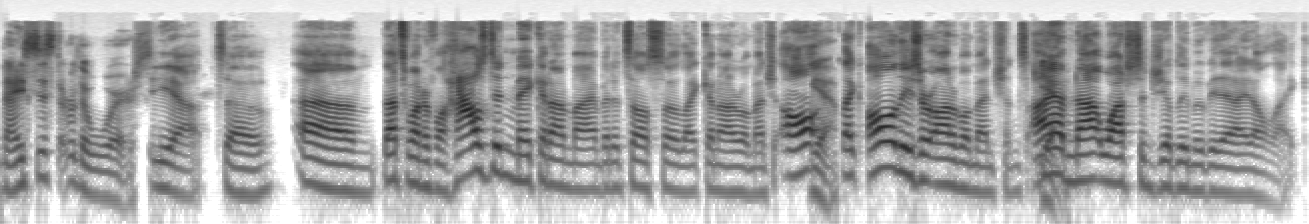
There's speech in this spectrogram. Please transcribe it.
nicest or the worst. yeah so um that's wonderful howl's didn't make it on mine but it's also like an honorable mention all Yeah. like all of these are honorable mentions i have not watched a ghibli movie that i don't like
